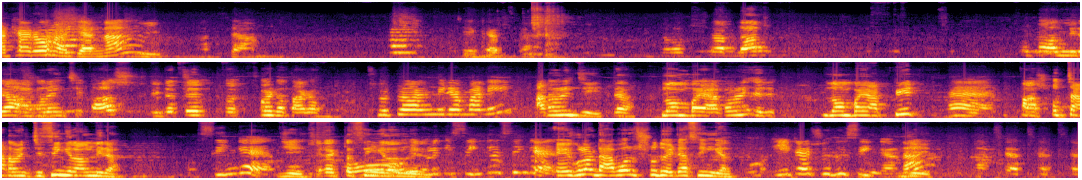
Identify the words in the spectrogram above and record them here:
আঠারো হাজার না? আচ্ছা। ঠিক আছে। ছোট আলমিরা আঠারো ইঞ্চি পাঁচ এটাতে ছয়টা টাকা ছোট আলমিরা মানে? আঠারো ইঞ্চি লম্বায় আঠারো লম্বায় আট ফিট হ্যাঁ। হচ্ছে আঠারো ইঞ্চি সিঙ্গেল আলমিরা। সিঙ্গেল জি এটা একটা সিঙ্গেল আলমিরা। এগুলো কি সিঙ্গেল সিঙ্গেল এগুলো ডাবল শুধু এটা সিঙ্গেল এটা শুধু সিঙ্গেল না? জি। আচ্ছা আচ্ছা আচ্ছা।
